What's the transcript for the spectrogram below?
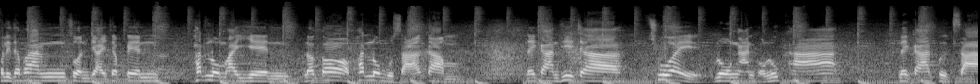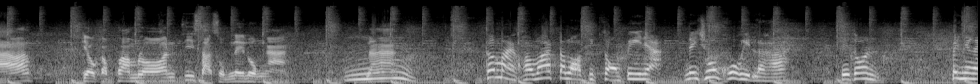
ผลิตภัณฑ์ส่วนใหญ่จะเป็นพัดลมไอเย็น แล้วก็พัดลมอุตสาหกรรม ในการที่จะช่วยโรงงานของลูกค้า ในการปรึกษาเกี่ยวกับความร้อนที่สะสมในโรงงาน อืมนะฮะ ก็หมายความว่าตลอด 12 ปีเนี่ย ในช่วงโควิดเหรอคะเจต้น เป็นยังไง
